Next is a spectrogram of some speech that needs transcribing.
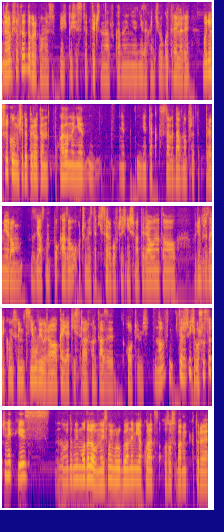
No myślę, że to jest dobry pomysł. Jeśli ktoś jest sceptyczny, na przykład no nie, nie zachęciły go trailery, bo nie oszukujmy się, dopiero ten pokazany nie, nie, nie tak wcale dawno przed premierą zwiastun pokazał, o czym jest taki ser, bo wcześniejsze materiały, no to ludziom, którzy znają komiksu, nic nie mówiły, że okej, okay, jakiś serial fantazy o czymś. No też rzeczywiście, bo szósty odcinek jest no, według mnie modelowym, no jest moim ulubionym i akurat z, osobami, które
